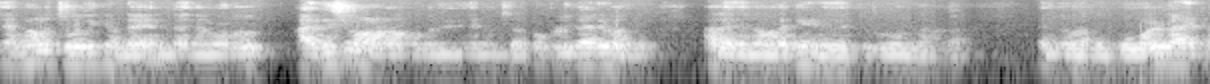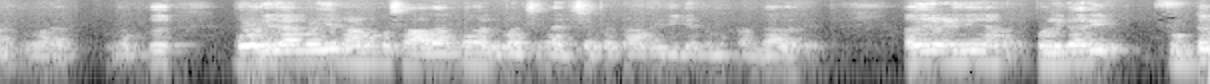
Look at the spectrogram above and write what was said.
ഞങ്ങൾ ചോദിക്കണ്ടേ എന്താ ഞങ്ങൾ അരിശമാണോ ചിലപ്പോൾ പുള്ളിക്കാർ പറഞ്ഞു അല്ല ഞാൻ ഉറങ്ങി എഴുന്നേറ്റതുകൊണ്ടാണ് എന്ന് പറഞ്ഞു ബോൾഡായിട്ടാണ് പറയുന്നത്. നമുക്ക് ബോഡി ലാംഗ്വേജ് കാണുമ്പോൾ സാധാരണ ഒരു മനുഷ്യൻ അരിച്ചപ്പെട്ടാണ് ഇരിക്കുന്നത് നമുക്ക് കണ്ടാൽ അറിയാം. അത് കഴിഞ്ഞ് ഞാൻ പുള്ളിക്കാരി ഫുഡ്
